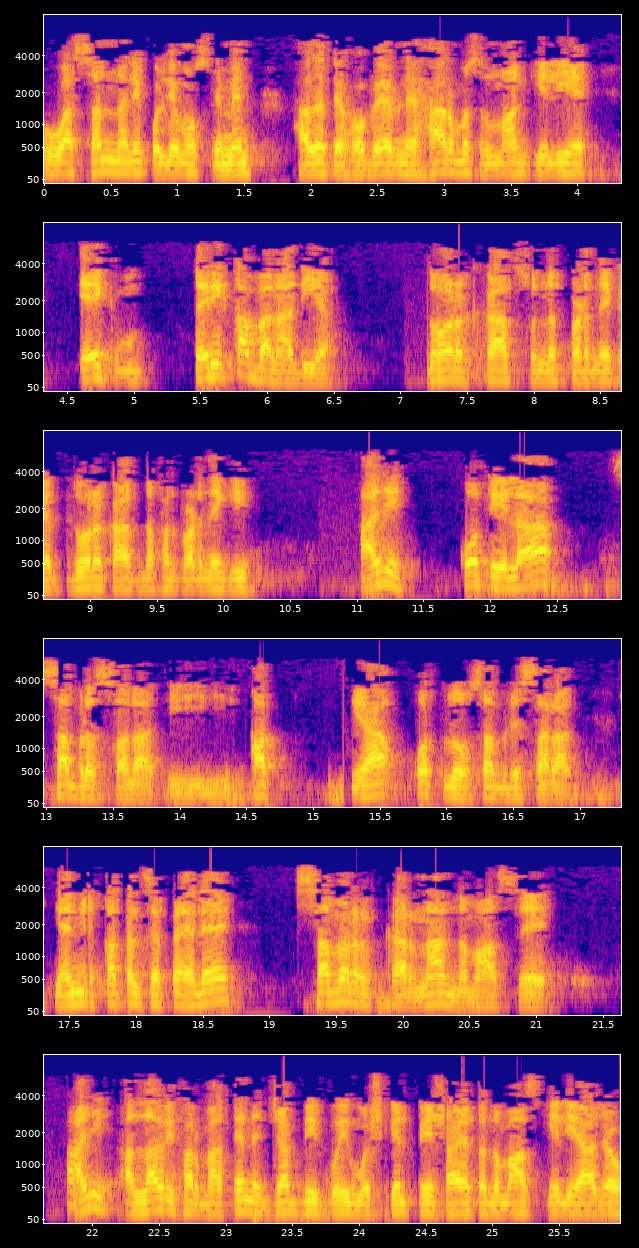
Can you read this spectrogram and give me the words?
ہوا سن علی کل مسلم حضرت حبیب نے ہر مسلمان کے لیے ایک طریقہ بنا دیا۔ دو رکعت سنت پڑھنے کے، دو رکعت نفل پڑھنے کی۔ ہاں جی قتلا صبر صلاتی قط یا قتل و صبر سرات یعنی قتل سے پہلے صبر کرنا نماز سے۔ ہاں جی اللہ بھی فرماتے ہیں جب بھی کوئی مشکل پیش آئے تو نماز کے لیے آ جاؤ۔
